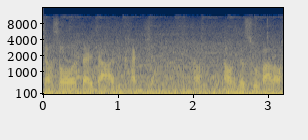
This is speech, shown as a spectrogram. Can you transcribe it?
想说带大家去看一下。好，那我们就出发喽。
